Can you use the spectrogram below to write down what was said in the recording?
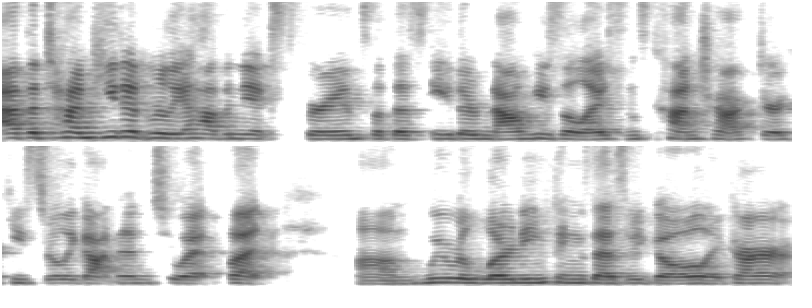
at the time he didn't really have any experience with this either. Now he's a licensed contractor. He's really gotten into it. But um, we were learning things as we go. Like our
